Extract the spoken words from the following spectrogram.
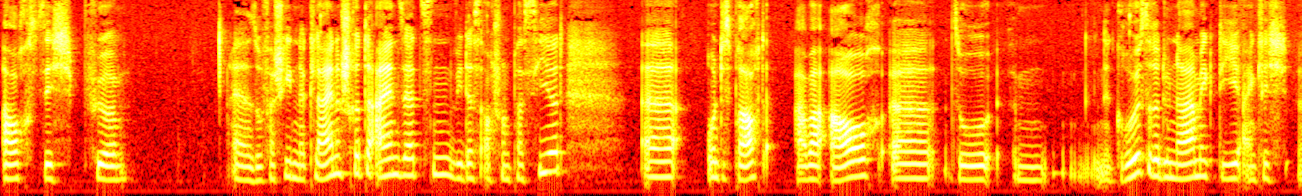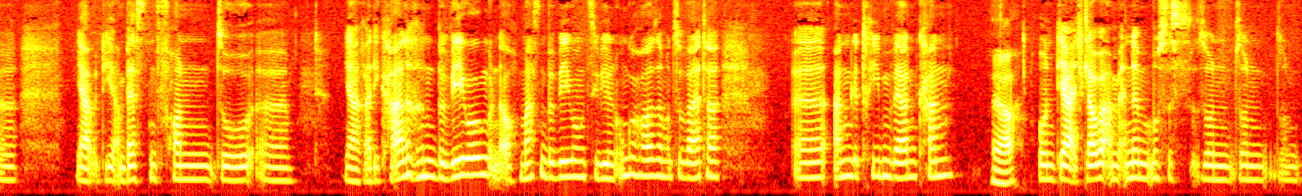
auch sich für äh, so verschiedene kleine Schritte einsetzen, wie das auch schon passiert. Äh, und es braucht aber auch äh, so ähm, eine größere Dynamik, die eigentlich ja, die am besten von so ja, radikaleren Bewegungen und auch Massenbewegungen, zivilen Ungehorsam und so weiter angetrieben werden kann. Ja. Und ja, ich glaube, am Ende muss es so ein, so ein, so ein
